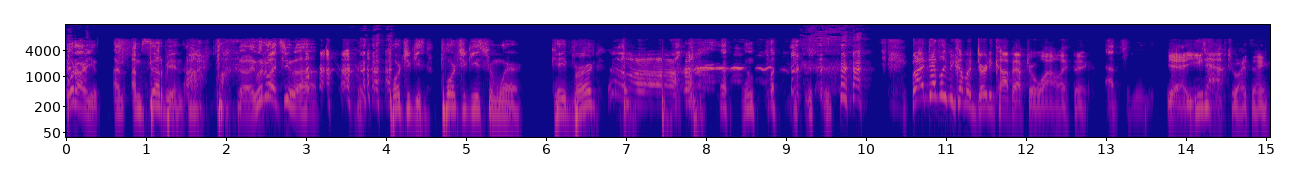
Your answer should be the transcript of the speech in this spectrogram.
what are you? I'm I'm Serbian. Ah, fuck. Uh, what about you? Uh, Portuguese. Portuguese from where? Cape Verde. But I'd definitely become a dirty cop after a while. I think. Absolutely. Yeah, you'd have to. I think.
